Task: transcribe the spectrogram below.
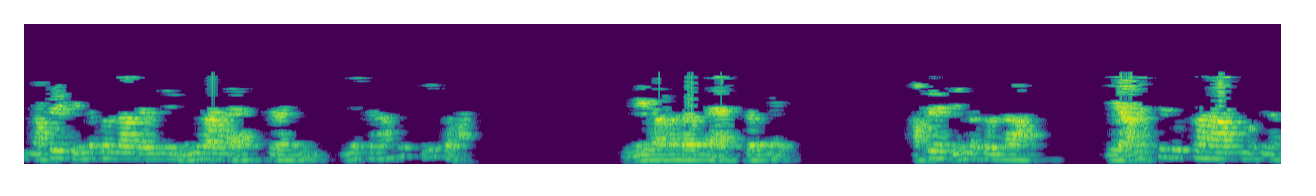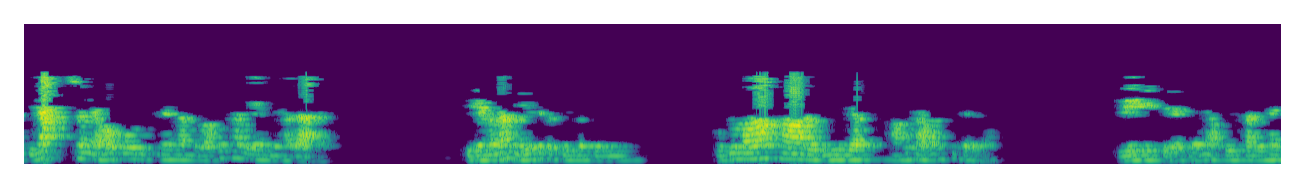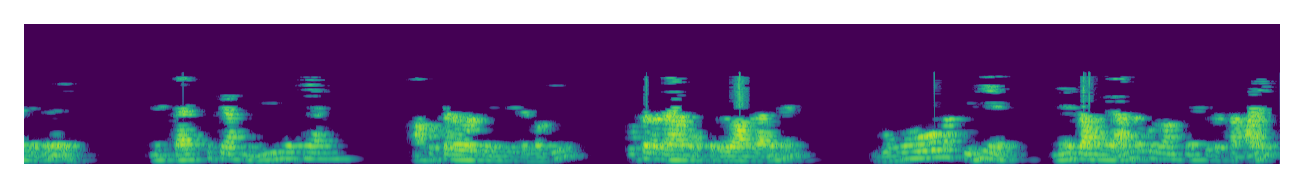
අපේ පින්නතොල්ලා දැන් මේ නීවරණ ඈත් කරන්නේ මේ කරන්නේ ඒකමයි. නීවරණ ධර්ම ඈත් කරන්නේ අපේ පින්නතොල්ලා මේ අනිත්‍ය දුක්ඛ අනාත්ම කියන ත්‍රිලක්ෂණ අවබෝධ කරගන්න වපසරයෙන් හදාගන්න. එහෙමනම් මේකට පින්නතොල්ලා පුදුමාකාර වීර්යයක් අපට අවශ්‍ය කරනවා. වේගය කියලා කියන්නේ අපේ කල්හය නෙමෙයි. මේ චෛත්‍යයක් නිවීම කියන්නේ අකුසල වලට දෙන්නට නොදී කුසල ධර්ම උපදවා ගන්න බොහෝම සිහියෙන් මේ ගමන යන්න පුළුවන් කෙනෙකුට තමයි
